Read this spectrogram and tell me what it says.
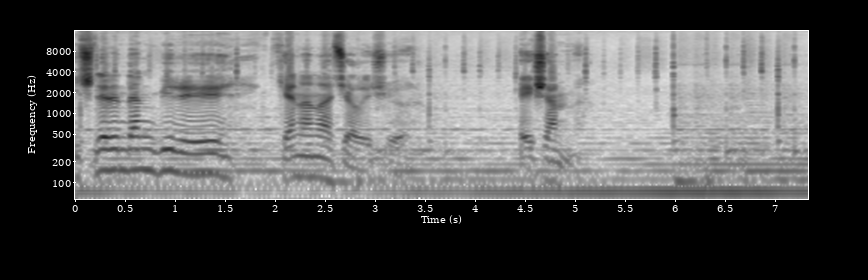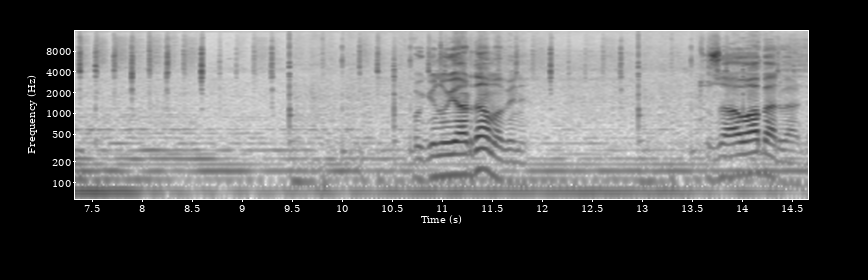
İçlerinden biri Kenan'a çalışıyor. Eşan mı? O gün uyardı ama beni. Tuzağa o haber verdi.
